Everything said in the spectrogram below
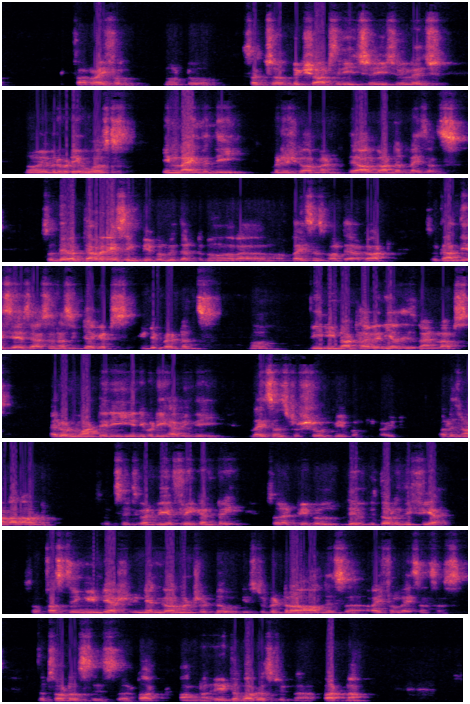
for rifle you know, to such uh, big shots in each each village. You know, everybody who was in line with the British government, they all got that license. So they were terrorizing people with that you know, uh, license what they have got. So Gandhi says as soon as India gets independence, you know, we need not have any of these landlords. I don't want any anybody having the license to shoot people, right? That is not allowed. So it's, it's going to be a free country so that people live without any fear. So first thing India, Indian government should do is to withdraw all these uh, rifle licenses. That's what was his uh, talk on 8th of August in uh, Patna.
